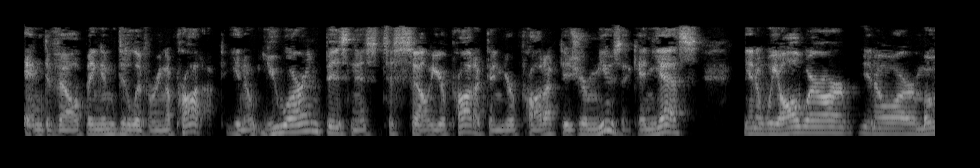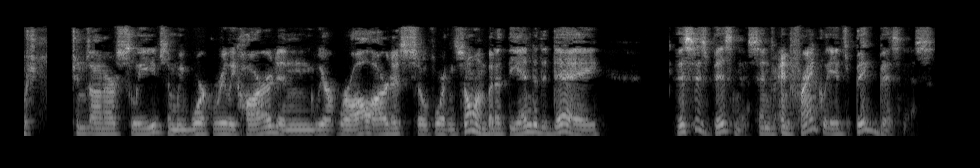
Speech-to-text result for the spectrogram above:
and developing and delivering a product. You know, you are in business to sell your product and your product is your music. And yes, you know, we all wear our, you know, our emotions on our sleeves and we work really hard and we're, we're all artists, so forth and so on. But at the end of the day, this is business. And, and frankly, it's big business.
